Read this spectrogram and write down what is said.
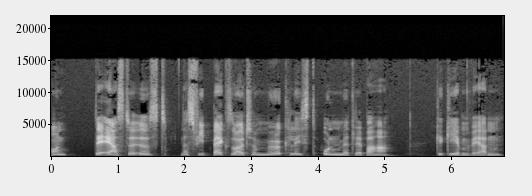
Und der erste ist, das Feedback sollte möglichst unmittelbar gegeben werden.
